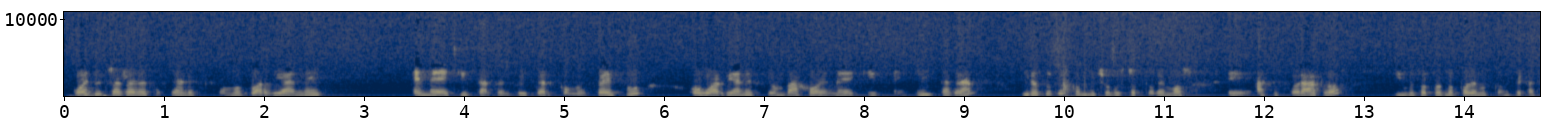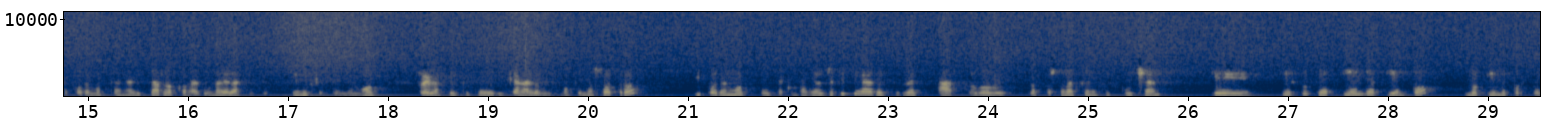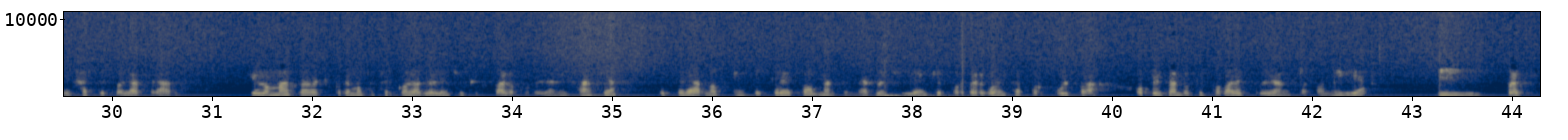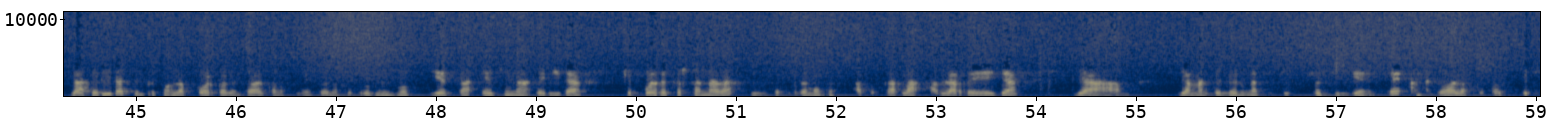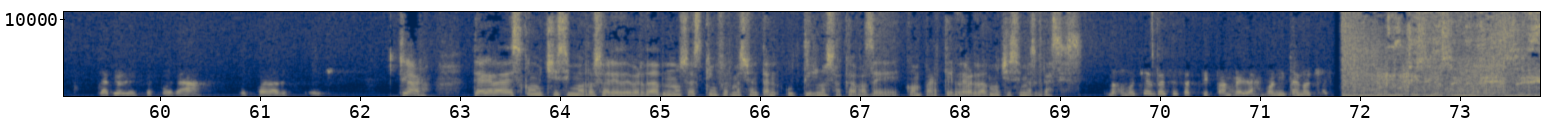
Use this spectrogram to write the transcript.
o en nuestras redes sociales que somos Guardianes MX, tanto en Twitter como en Facebook, o Guardianes-MX en Instagram. Y nosotros con mucho gusto podemos eh, asesorarlos. Y nosotros no podemos, con este caso, podemos canalizarlo con alguna de las instituciones que tenemos relación que se dedican a lo mismo que nosotros y podemos este, acompañarlos. Yo quisiera decirles a todas las personas que nos escuchan que si esto se atiende a tiempo, no tiene por qué dejarse secuelas graves. Que lo más grave que podemos hacer con la violencia sexual ocurrida en la infancia es quedarnos en secreto, mantenerlo en silencio por vergüenza, por culpa o pensando que esto va a destruir a nuestra familia. Y pues las heridas siempre son la puerta de entrada al conocimiento de nosotros mismos y esta es una herida que puede ser sanada si nos atrevemos a, tocarla, a hablar de ella y a y a mantener una actitud resiliente ante todas las cosas que la violencia pueda, pues, pueda destruir. Claro. Te agradezco muchísimo, Rosario. De verdad, no sabes qué información tan útil nos acabas de compartir. De verdad, muchísimas gracias. muchas gracias a ti, Pamela. Bonita noche. Noticias MBS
